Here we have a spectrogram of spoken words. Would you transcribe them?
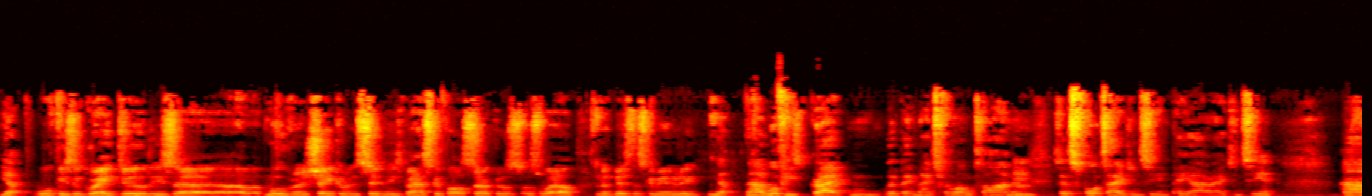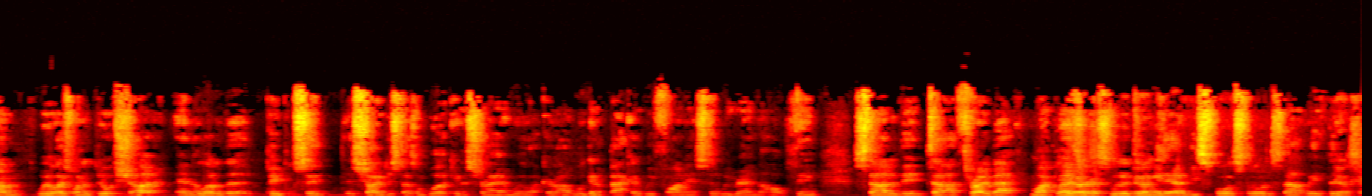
Yep. Wolfie's a great dude. He's a, a, mover and shaker in Sydney's basketball circles as well in the business community. Yep. No, Wolfie's great, and we've been mates for a long time. And Mm. he's got a sports agency and PR agency, and um, we always wanted to do a show. And a lot of the people said the show just doesn't work in Australia, and we're like, all right, we're going to back it. We financed it. We ran the whole thing. Started it uh, throwback. Mike Lazarus. Yes, We were doing yes. it out of his sports store to start with. and Yes,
